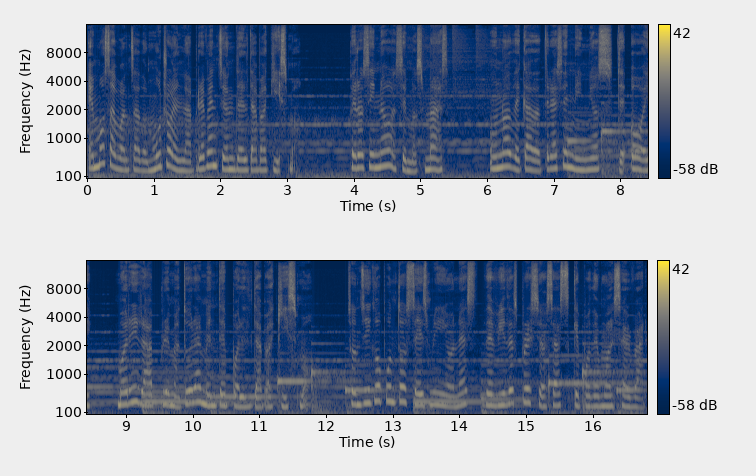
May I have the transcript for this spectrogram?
hemos avanzado mucho en la prevención del tabaquismo. Pero si no hacemos más, uno de cada 13 niños de hoy morirá prematuramente por el tabaquismo. Son 5.6 millones de vidas preciosas que podemos salvar.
